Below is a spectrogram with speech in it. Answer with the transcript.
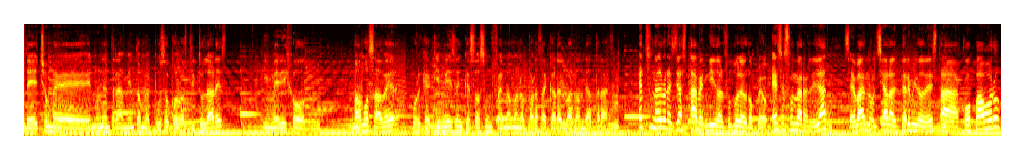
De hecho, me, en un entrenamiento me puso con los titulares y me dijo, vamos a ver, porque aquí me dicen que sos un fenómeno para sacar el balón de atrás. Edson Álvarez ya está vendido al fútbol europeo, esa es una realidad, se va a anunciar al término de esta Copa Oro.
